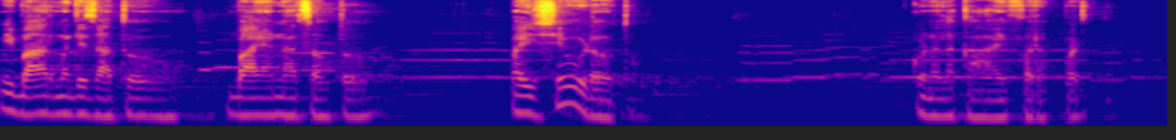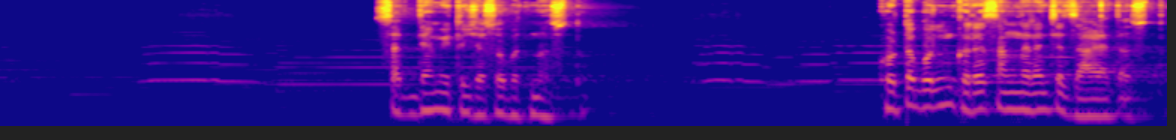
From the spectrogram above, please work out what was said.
मी बारमध्ये जातो बाया नाचवतो पैसे उडवतो. कोणाला काय फरक पडतो? सध्या मी तुझ्यासोबत नसतो. खोटं बोलून खरं सांगणाऱ्यांच्या जाळ्यात असतो.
